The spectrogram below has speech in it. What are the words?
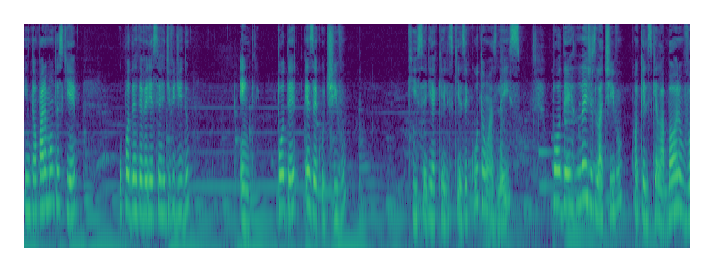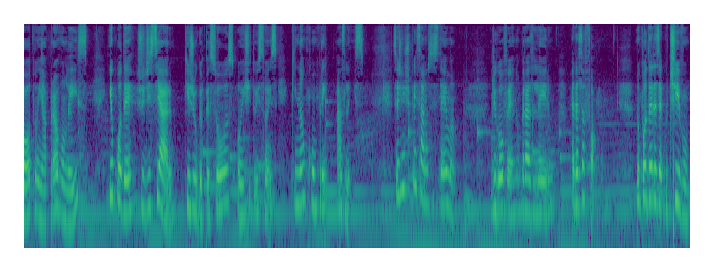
Então, para Montesquieu, o poder deveria ser dividido entre poder executivo, que seria aqueles que executam as leis, poder legislativo, com aqueles que elaboram, votam e aprovam leis, e o poder judiciário, que julga pessoas ou instituições que não cumprem as leis. Se a gente pensar no sistema de governo brasileiro, é dessa forma. No poder executivo,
